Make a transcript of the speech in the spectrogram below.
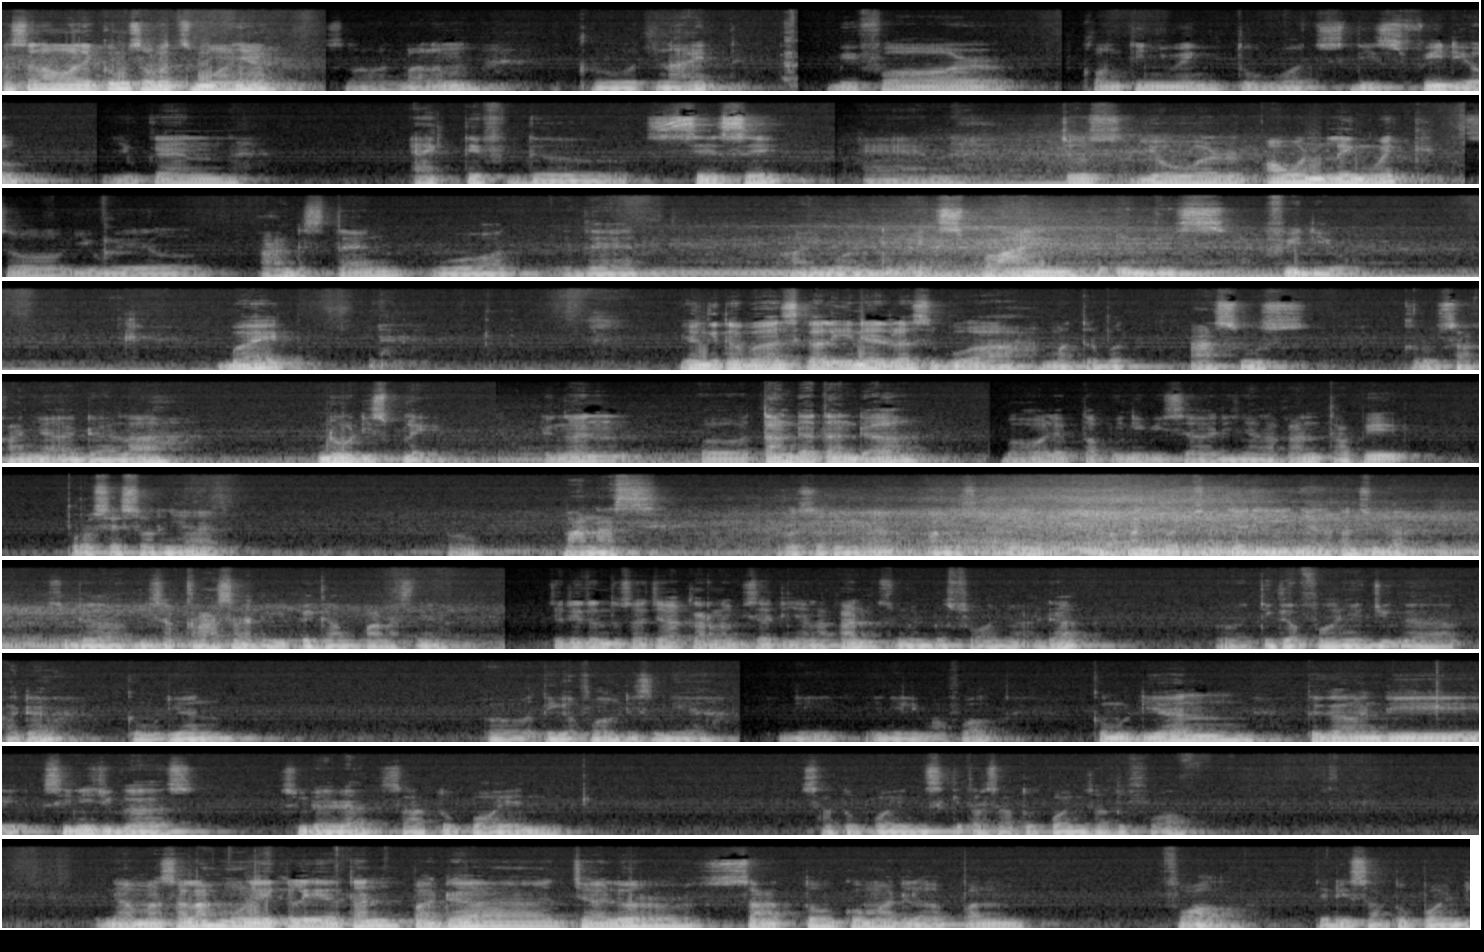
Assalamualaikum sobat semuanya. Selamat malam. Good night. Before continuing to watch this video, you can active the CC and choose your own language so you will understand what that I want to explain in this video. Baik, yang kita bahas kali ini adalah sebuah motherboard Asus. Kerusakannya adalah no display. Dengan eh, tanda-tanda uh, bahwa laptop ini bisa dinyalakan tapi prosesornya uh, panas. Prosesornya panas sekali. Bahkan baru saja dinyalakan sudah sudah bisa kerasa dipegang panasnya jadi tentu saja karena bisa dinyalakan 19 voltnya ada, 3 eh, voltnya juga ada, kemudian 3 eh, volt di sini ya. Ini ini 5 volt. Kemudian tegangan di sini juga sudah ada 1 poin 1 poin sekitar 1.1 volt Nah, masalah mulai kelihatan pada jalur 1,8 volt. Jadi 1.8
